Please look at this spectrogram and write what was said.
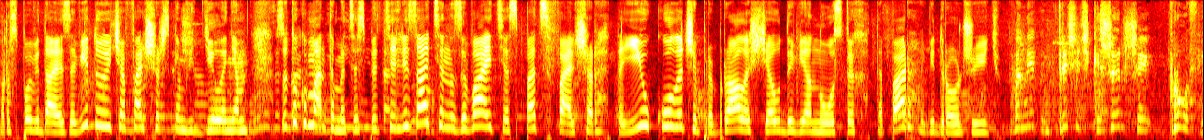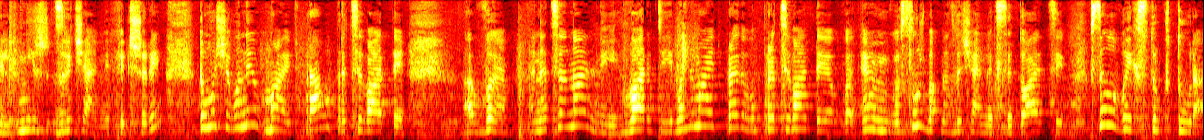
розповідає завідуюча фельдшерським відділенням. За документами ця спеціалізація називається спецфельдшер. Та її у коледжі прибрали ще у 90-х. Тепер відроджують. Вони трішечки ширший профіль, ніж звичайні фельдшери, тому що вони мають право працювати в Національній гвардії, вони мають право працювати в, ем, службах надзвичайних ситуацій, в силових структурах.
